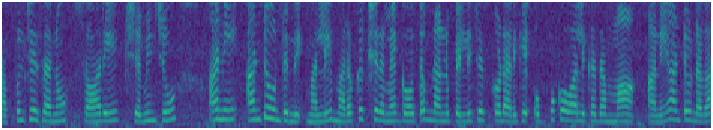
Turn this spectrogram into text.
తప్పులు చేశాను. సారీ క్షమించు అని అంటూ ఉంటుంది. మళ్ళీ మరొక క్షణమే గౌతమ్ నన్ను పెళ్ళి చేసుకోవడానికి ఒప్పుకోవాలి కదమ్మా అని అంటుండగా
